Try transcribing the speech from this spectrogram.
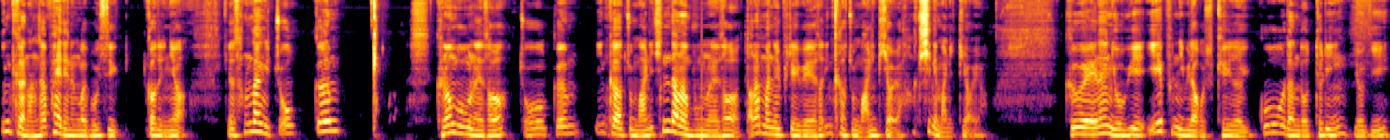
잉크가 난장판이 되는 걸 볼 수 있거든요. 그래서 상당히 조금 그런 부분에서 조금 잉크가 좀 많이 튄다는 부분에서 다른 만년필에 비해서 잉크가 좀 많이 튀어요. 확실히 많이 튀어요. 그 외에는 요 위에 EF nib이라고 적혀져 있고 그다음 로트링 여기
